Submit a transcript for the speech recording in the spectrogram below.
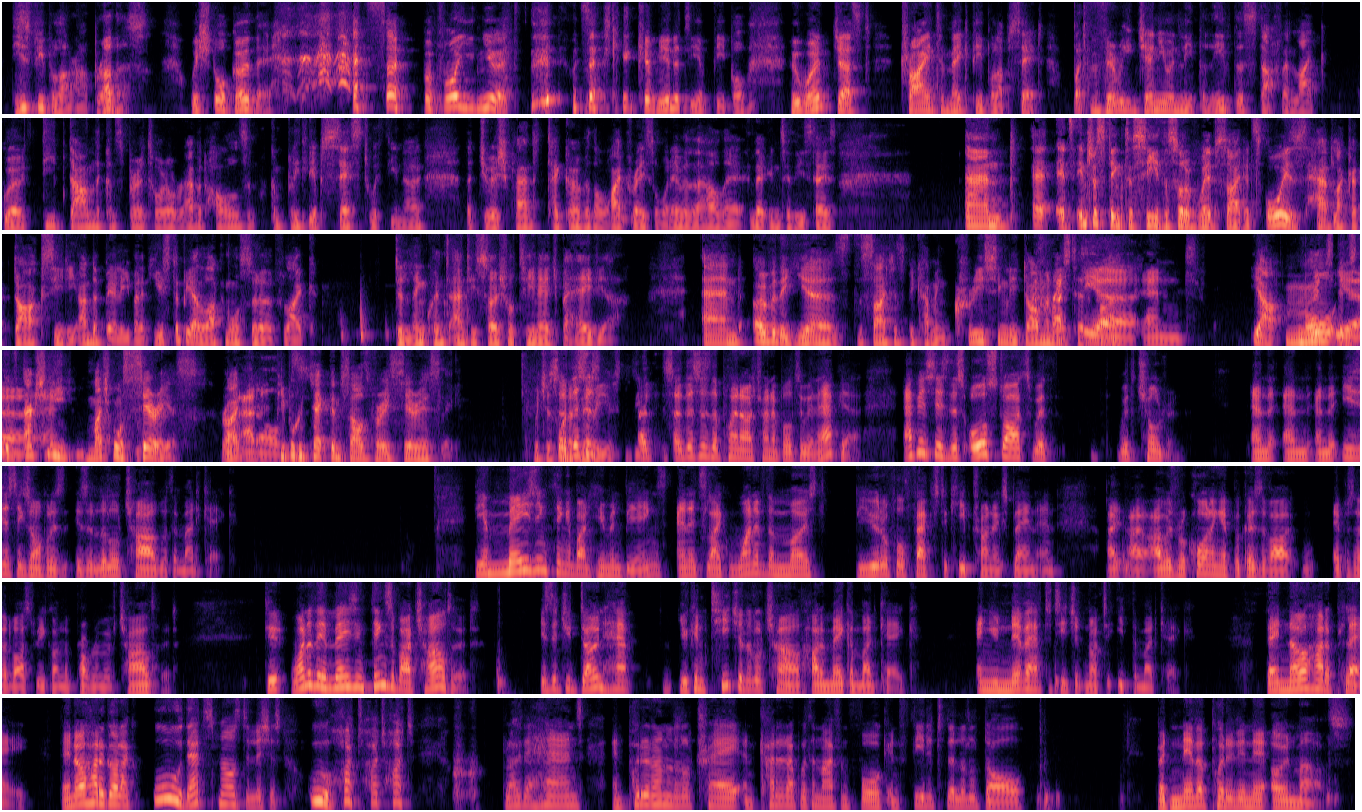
these people are our brothers we should all go there so before you knew it it was actually a community of people who weren't just trying to make people upset but very genuinely believed this stuff and like were deep down the conspiratorial rabbit holes and were completely obsessed with you know the Jewish plan to take over the white race or whatever the hell they're, they're into these days. And it's interesting to see the sort of website. It's always had like a dark, seedy underbelly, but it used to be a lot more sort of like delinquent, antisocial teenage behavior. And over the years, the site has become increasingly dominated by and yeah, more. It's, it's actually much more serious, right? adults. People who take themselves very seriously, which is So what it never is- used to be. So, so this is the point I was trying to build to with Appiah. Appiah says this all starts with with children, and and and the easiest example is is a little child with a mud cake. The amazing thing about human beings, and it's like one of the most beautiful facts to keep trying to explain. And I, I, I was recalling it because of our episode last week on the problem of childhood. Dude, one of the amazing things about childhood is that you don't have you can teach a little child how to make a mud cake and you never have to teach it not to eat the mud cake. They know how to play. They know how to go like, ooh, that smells delicious. Ooh, hot, hot, hot. Blow their hands and put it on a little tray and cut it up with a knife and fork and feed it to the little doll, but never put it in their own mouths.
